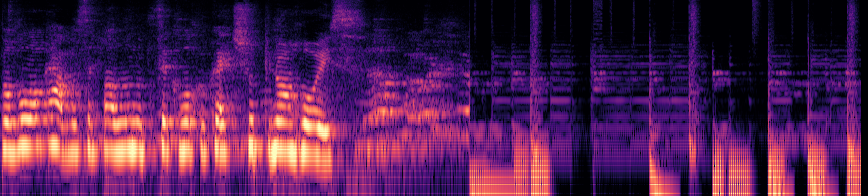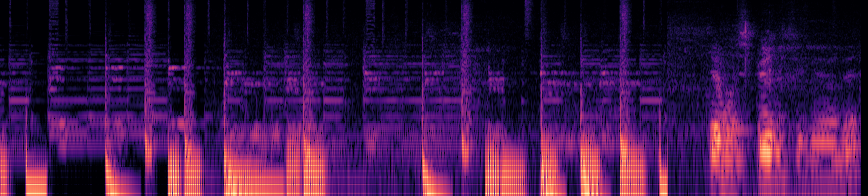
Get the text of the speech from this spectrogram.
Vou colocar você falando que você colocou ketchup no arroz. Tem algum espelho que você quer ver?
